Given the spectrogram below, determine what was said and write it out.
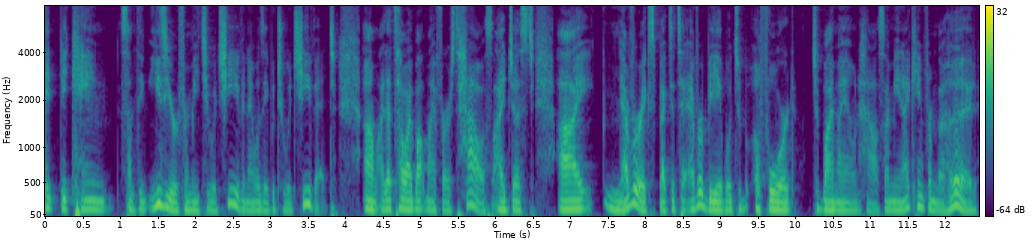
it became something easier for me to achieve and I was able to achieve it. Um, that's how I bought my first house. I just, I never expected to ever be able to afford to buy my own house. I mean, I came from the hood,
